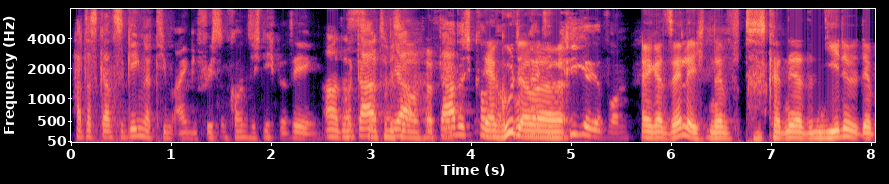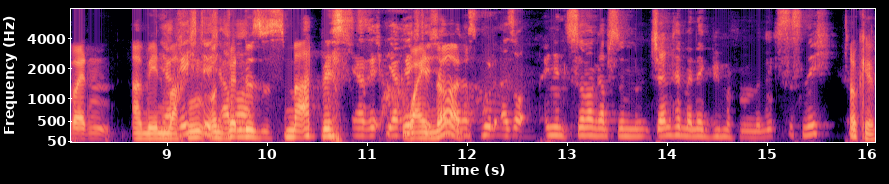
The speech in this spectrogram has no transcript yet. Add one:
hat das ganze Gegnerteam eingefriest und konnte sich nicht bewegen. Ah, das und ist natürlich auch und perfekt. dadurch konnten Ja, gut, wurden halt aber- die Kriege gewonnen. Ey, ganz ehrlich, ne, das kann ja dann jede der beiden Armeen Ja, machen. richtig, und wenn aber- du so smart bist, Ja, ja why richtig, aber not? das wurde, also in den Servern gab es so ein Gentleman Agreement, man benutzt es nicht. Okay.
